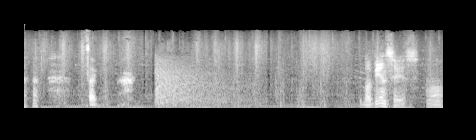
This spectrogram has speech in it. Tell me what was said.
tak, Chyba więcej jest, no.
